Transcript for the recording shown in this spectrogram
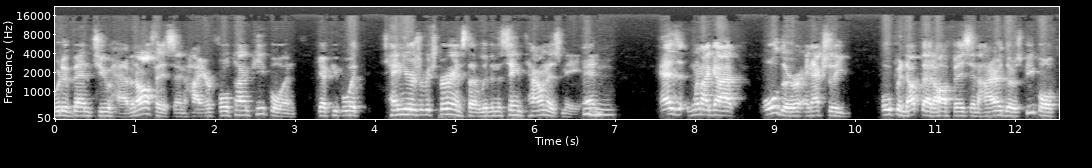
would have been to have an office and hire full time people and get people with 10 years of experience that live in the same town as me. Mm-hmm. And as when I got older and actually opened up that office and hired those people,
